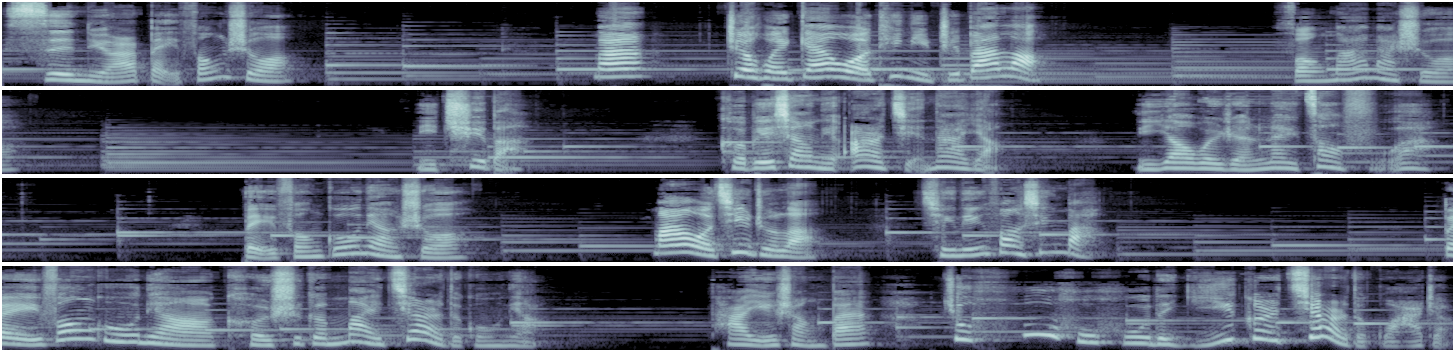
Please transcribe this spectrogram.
四女儿北风说：“妈，这回该我替你值班了。”风妈妈说：“你去吧，可别像你二姐那样，你要为人类造福啊。”北风姑娘说：“妈，我记住了，请您放心吧。”北风姑娘可是个卖劲儿的姑娘，她一上班就呼呼呼的一个劲儿的刮着。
